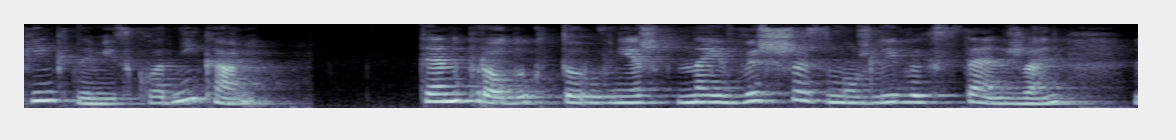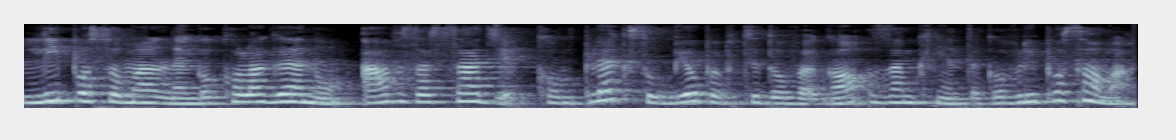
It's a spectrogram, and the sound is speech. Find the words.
pięknymi składnikami. Ten produkt to również najwyższe z możliwych stężeń liposomalnego kolagenu, a w zasadzie kompleksu biopeptydowego zamkniętego w liposomach.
